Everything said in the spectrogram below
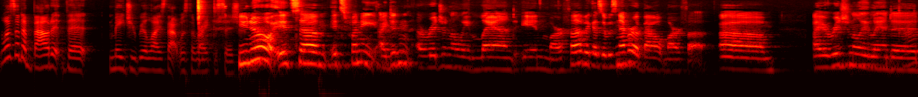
was it about it that made you realize that was the right decision? You know, it's um it's funny. I didn't originally land in Marfa because it was never about Marfa. Um I originally landed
